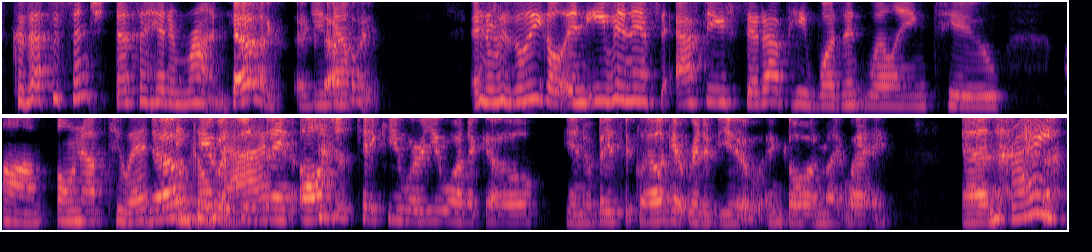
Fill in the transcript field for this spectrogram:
because that's essential that's a hit and run. Yeah, ex- exactly. You know? And it was legal. And even if after you stood up, he wasn't willing to um, own up to it. No, he was back. just saying, "I'll just take you where you want to go." You know, basically, I'll get rid of you and go on my way. And right.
